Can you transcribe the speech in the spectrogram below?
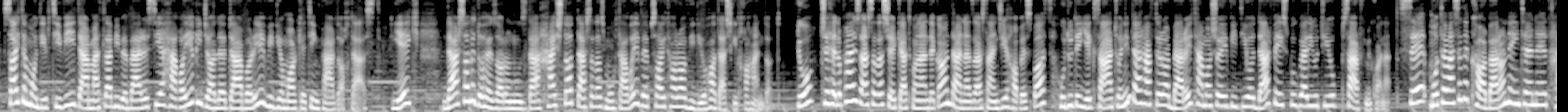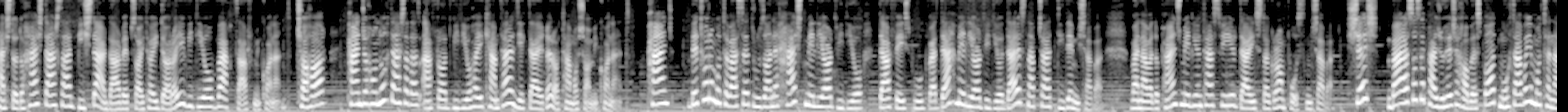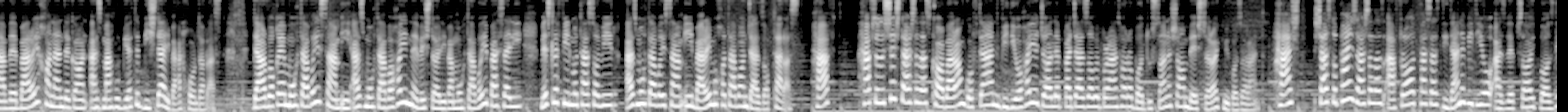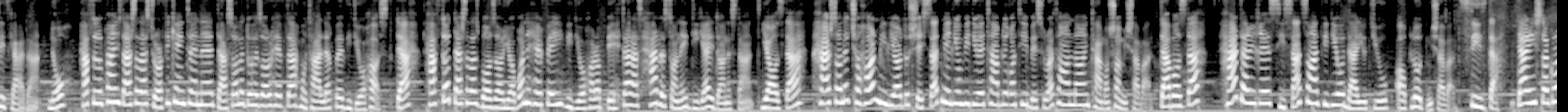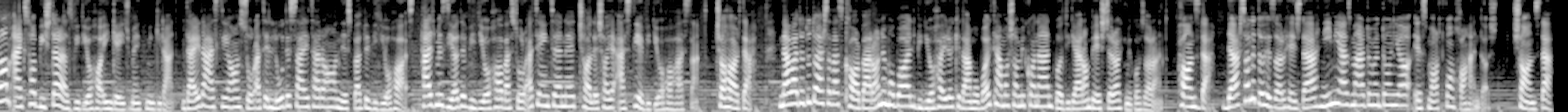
سایت مدیر تیوی در مطلبی به بررسی حقایقی جالب درباره video marketing پرداخته است. یک، در سال 2019 80 درصد از محتوای وبسایت ها را ویدیوها تشکیل خواهند داد. دو 45 درصد از شرکت کنندگان در نظرسنجی HubSpot حدود یک ساعت و نیم در هفته را برای تماشای ویدیو در فیسبوک و یوتیوب صرف می کند. 3 متوسط کاربران اینترنت 88 درصد بیشتر در وبسایت های دارای ویدیو وقت صرف می کنند. 4 59 درصد از افراد ویدیوهای کمتر از یک دقیقه را تماشا می کنند. 5 به طور متوسط روزانه 8 میلیارد ویدیو در فیسبوک و 10 میلیارد ویدیو در اسنپ دیده می شود و 95 میلیون تصویر در اینستاگرام پست می شود. 6. بر اساس پژوهش هاب اسپات محتوای متنوع برای خوانندگان از محبوبیت بیشتری برخوردار است. در واقع محتوای سمعی از محتواهای نوشتاری و محتوای بصری مثل فیلم و تصاویر از محتوای سمعی برای مخاطبان جذابتر است. 7. 76 درصد از کاربران گفتند ویدیوهای جالب و جذاب برندها را با دوستانشان به اشتراک می‌گذارند. 8 65 درصد از افراد پس از دیدن ویدیو از وبسایت بازدید کردند. 9 75 درصد از ترافیک اینترنت در سال 2017 متعلق به ویدیو هاست. 10 70 درصد از بازاریابان حرفه‌ای ویدیوها را بهتر از هر رسانه دیگری دانستند. 11 هر سال 4 میلیارد و 600 میلیون ویدیو تبلیغاتی به صورت آنلاین تماشا می شود. 12 هر دقیقه 300 ساعت ویدیو در یوتیوب آپلود می شود. 13. در اینستاگرام عکس ها بیشتر از ویدیوها engagement می گیرند. دلیل اصلی آن سرعت load سریعتر آن نسبت به ویدیوها است. حجم زیاد ویدیوها و سرعت اینترنت چالش های اصلی ویدیوها هستند. 14. 92 درصد از کاربران موبایل ویدیوهایی را که در موبایل تماشا می کنند با دیگران به اشتراک می گذارند. 15. در سال 2018 نیمی از مردم دنیا اسمارت فون خواهند داشت. 16.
